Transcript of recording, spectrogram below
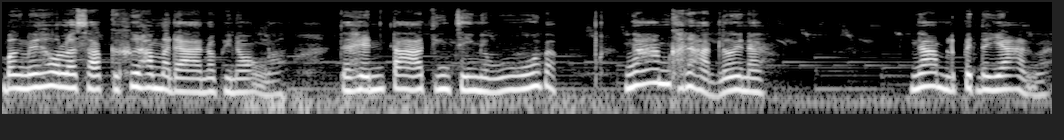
เบิ่งในโทรศัพท์ก็คือธรรมดาเนาะพี่น้องเนาะแต่เห็นตาจริงๆเนี่ยโอ้ยแบบงามขนาดเลยนะงามหรือเป็นตาย่านวะ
